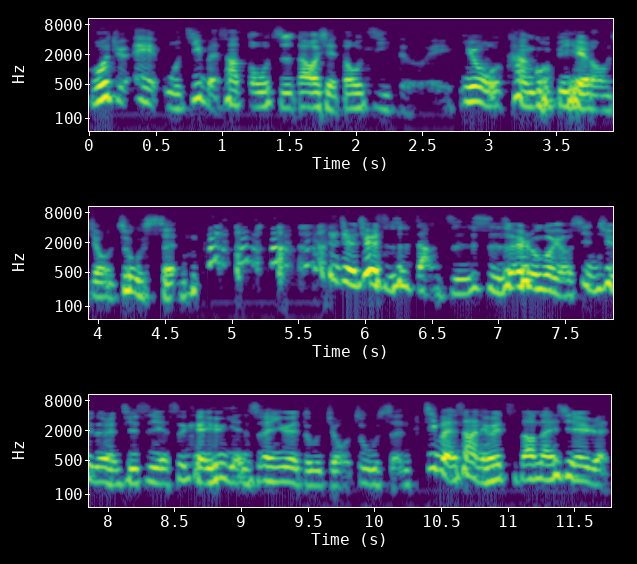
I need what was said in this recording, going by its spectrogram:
我会觉得哎、我基本上都知道，而且都记得哎、因为我看过 BL 九柱神。就觉得确实是长知识，所以如果有兴趣的人，其实也是可以去延伸阅读九柱神。基本上你会知道那些人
